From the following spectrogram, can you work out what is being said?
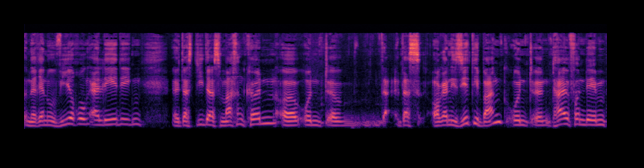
eine Renovierung erledigen, äh, dass die das machen können. Äh, und äh, das organisiert die Bank und ein Teil von dem,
